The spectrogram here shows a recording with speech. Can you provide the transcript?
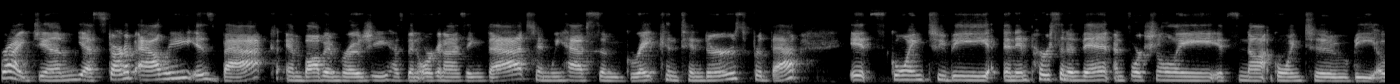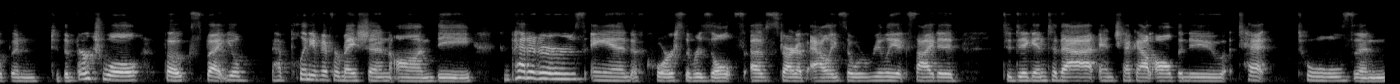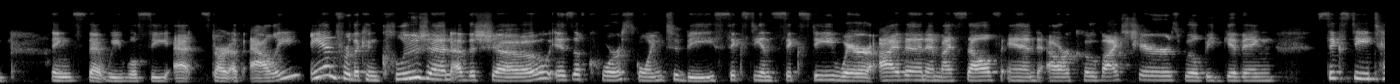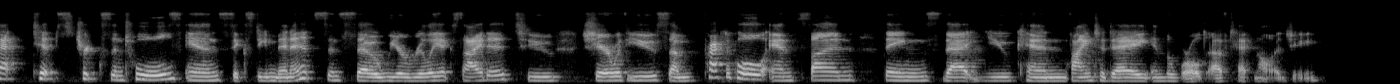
Right, Jim. Yes, Startup Alley is back, and Bob Ambrogi has been organizing that, and we have some great contenders for that. It's going to be an in person event. Unfortunately, it's not going to be open to the virtual folks, but you'll have plenty of information on the competitors and, of course, the results of Startup Alley. So we're really excited to dig into that and check out all the new tech tools and things that we will see at Startup Alley. And for the conclusion of the show is, of course, going to be 60 and 60, where Ivan and myself and our co vice chairs will be giving 60 tech tips, tricks, and tools in 60 minutes. And so we are really excited to share with you some practical and fun things that you can find today in the world of technology.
